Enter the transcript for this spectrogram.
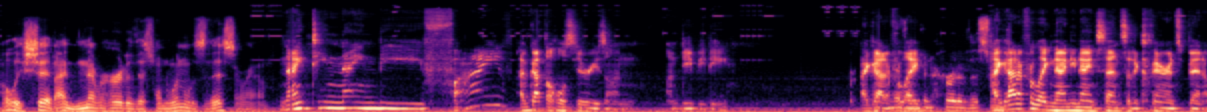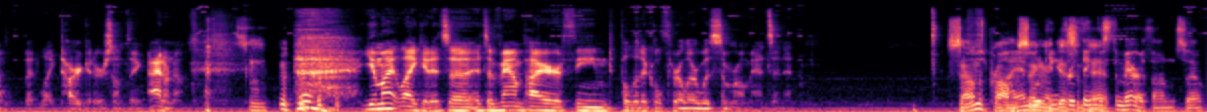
Holy shit! I've never heard of this one. When was this around? 1995. I've got the whole series on on DVD. I got it I've for never like even heard of this. I got it for like 99 cents at a clearance bin at, at like Target or something. I don't know. you might like it. It's a it's a vampire themed political thriller with some romance in it. Sounds I am promising. I looking guess for it things had, to marathon. So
